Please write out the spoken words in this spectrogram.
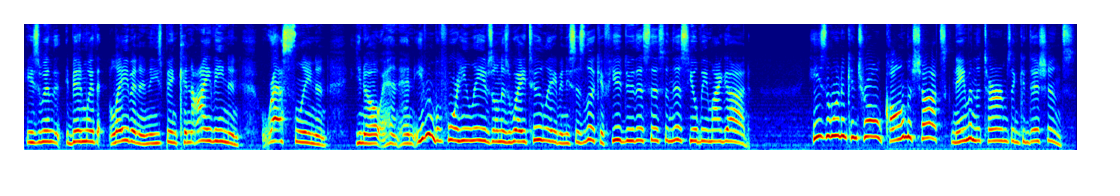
He's been with Laban and he's been conniving and wrestling and you know, and, and even before he leaves on his way to Laban, he says, Look, if you do this, this, and this, you'll be my God. He's the one in control, calling the shots, naming the terms and conditions.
